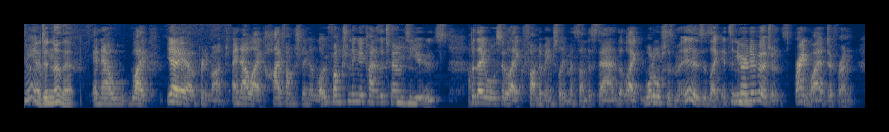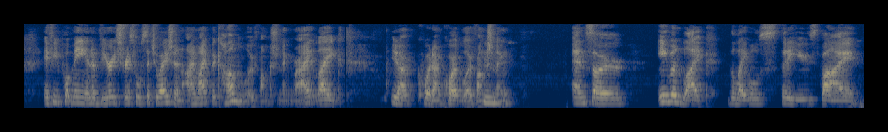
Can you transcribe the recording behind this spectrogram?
oh, I didn't know that. And now, like, yeah, yeah, pretty much. And now, like, high functioning and low functioning are kind of the terms Mhm. used. But they also, like, fundamentally misunderstand that, like, what autism is, is like, it's a Mm. neurodivergence, brain wired different. If you put me in a very stressful situation, I might become low functioning, right? Like, you know, quote unquote low functioning. Mm. And so, even like the labels that are used by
